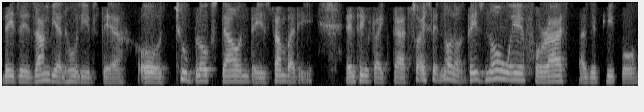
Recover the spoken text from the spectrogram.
there's a Zambian who lives there, or two blocks down there's somebody, and things like that. So I said, no, no, there's no way for us as a people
